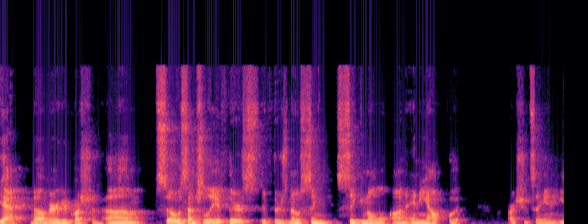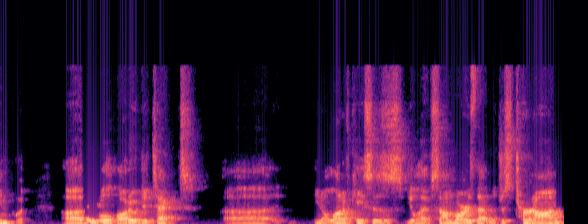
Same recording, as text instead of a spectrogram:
Yeah, no, very good question. Um, so essentially, if there's if there's no sing- signal on any output, or I should say any input, uh, they will auto detect. Uh, you know, a lot of cases you'll have sound bars that will just turn on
